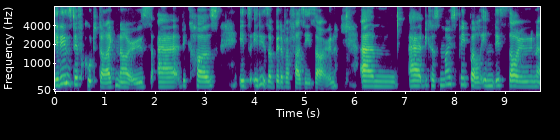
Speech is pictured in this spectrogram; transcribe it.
It is difficult to diagnose uh, because it's, it is a bit of a fuzzy zone. Um, uh, because most people in this zone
